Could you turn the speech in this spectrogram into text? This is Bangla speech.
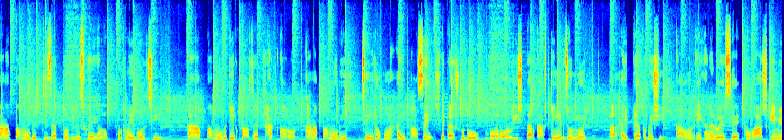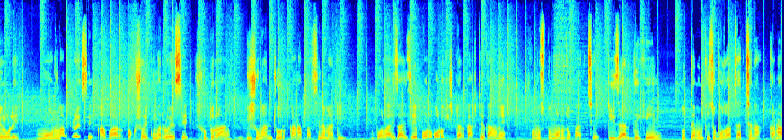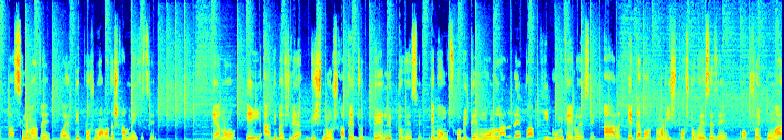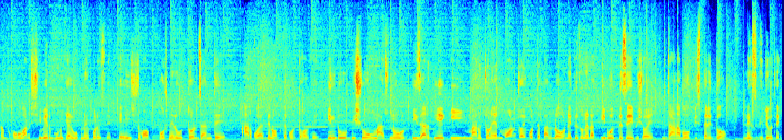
কানাপ্পা মুভির টিজার তো রিলিজ হয়ে গেল। প্রথমেই বলছি, কানাপ্পা মুভিটির বাজেট ষাট করোড় কানাপ্পা মুভির যেই রকম হাইপ আছে, সেটা শুধু বড় বড় স্টার কাস্টিংয়ের জন্যই তার হাইপটা এত বেশি। কারণ এখানে রয়েছে প্রভাস কেমিও রোলে মোহনলাল রয়েছে, আবার অক্ষয় কুমার রয়েছে। সুতরাং বিশু মাঞ্চুর কানাপ্পা সিনেমাটি বলাই যায় যে বড় বড় স্টার কাস্টের কারণে সমস্ত মনোযোগ পাচ্ছে। টিজার দেখে তো তেমন কিছু বোঝা যাচ্ছে না। কানাপ্পা সিনেমাতে কয়েকটি প্রশ্ন আমাদের সামনে এসেছে। কেন এই আদিবাসীরা বিষ্ণুর সাথে যুদ্ধে লিপ্ত হয়েছে এবং ছবিতে মোহনলালের বা কি ভূমিকায় রয়েছে? আর এটা বর্তমানে স্পষ্ট হয়েছে যে অক্ষয় কুমার ভগবান শিবের ভূমিকায় অভিনয় করেছে। এই সব প্রশ্নের উত্তর জানতে আর কয়েকদিন অপেক্ষা করতে হবে। কিন্তু বিশু মাজনুর টিজার দিয়ে কি মানুষজনের মন জয় করতে পারল? নেতিজনেরা কি বলতেছে এই বিষয়ে? জানাব বিস্তারিত নেক্সট ভিডিওতে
